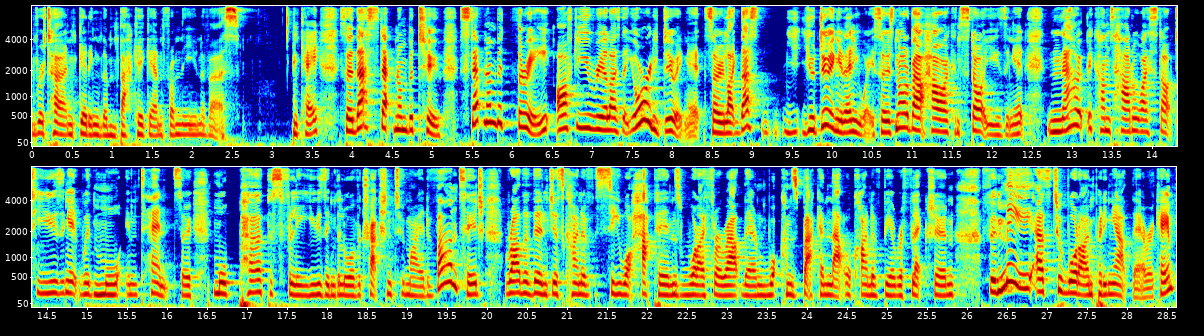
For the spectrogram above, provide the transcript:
return getting them back again from the universe. Okay, so that's step number two. Step number three, after you realize that you're already doing it, so like that's you're doing it anyway. So it's not about how I can start using it. Now it becomes how do I start to using it with more intent, so more purposefully using the law of attraction to my advantage rather than just kind of see what happens, what I throw out there, and what comes back, and that will kind of be a reflection for me as to what I'm putting out there. Okay,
